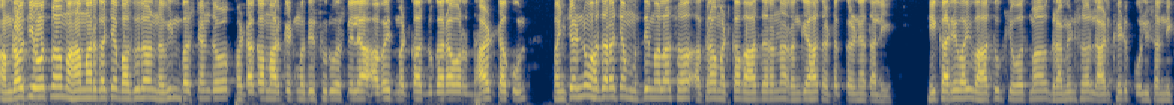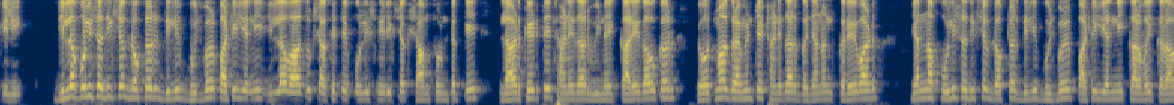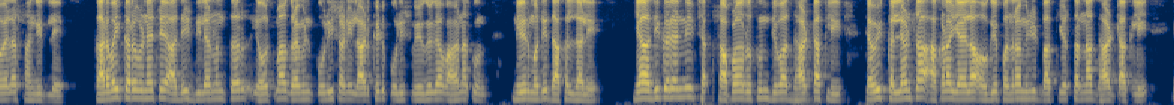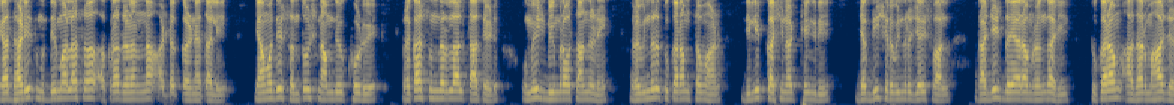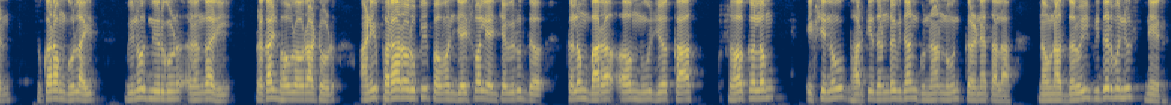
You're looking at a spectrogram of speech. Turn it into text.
अमरावती यवतमाळ महामार्गाच्या बाजूला नवीन बसस्टँडजवळ फटाका मार्केटमध्ये सुरू असलेल्या अवैध मटका जुगारावर धाड टाकून पंच्याण्णव हजाराच्या मुद्देमालासह अकरा मटका बहादरांना रंगेहात अटक करण्यात आली. ही कार्यवाही वाहतूक यवतमाळ ग्रामीणसह लाडखेड पोलिसांनी केली. जिल्हा पोलीस अधीक्षक डॉक्टर दिलीप भुजबळ पाटील यांनी जिल्हा वाहतूक शाखेचे पोलीस निरीक्षक श्याम सोनटक्के लाडखेडचे ठाणेदार विनय कारेगावकर यवतमाळ ग्रामीणचे ठाणेदार गजानन करेवाड यांना पोलीस अधीक्षक डॉक्टर दिलीप भुजबळ पाटील यांनी कारवाई करावयाला सांगितले. कारवाई करवण्याचे आदेश दिल्यानंतर यवतमाळ ग्रामीण पोलीस आणि लाडखेड पोलीस वेगवेगळ्या वाहनातून नेरमध्ये दाखल झाले. या अधिकाऱ्यांनी छा- सापळा रचून जेव्हा धाड टाकली त्यावेळी कल्याणचा आकडा यायला अवघे पंधरा मिनिट बाकी असताना धाड टाकली. या धाडीत मुद्देमालासह अकरा जणांना अटक करण्यात आली. यामध्ये संतोष नामदेव खोडवे प्रकाश सुंदरलाल तातेड उमेश भीमराव चांदणे रवींद्र तुकाराम चव्हाण दिलीप काशीनाथ ठेंगरी जगदीश रवींद्र जयस्वाल राजेश दयाराम रंगारी तुकाराम आधार महाजन तुकाराम गोलाईत विनोद निर्गुण रंगारी प्रकाश भाऊराव राठोड आणि फरार आरोपी पवन जयस्वाल यांच्याविरुद्ध कलम बारा अ मु ज का सहकलम एकशे नऊ भारतीय दंडविधान गुन्हा नोंद करण्यात आला. नवनाथ दरोई विदर्भ न्यूज नेर.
